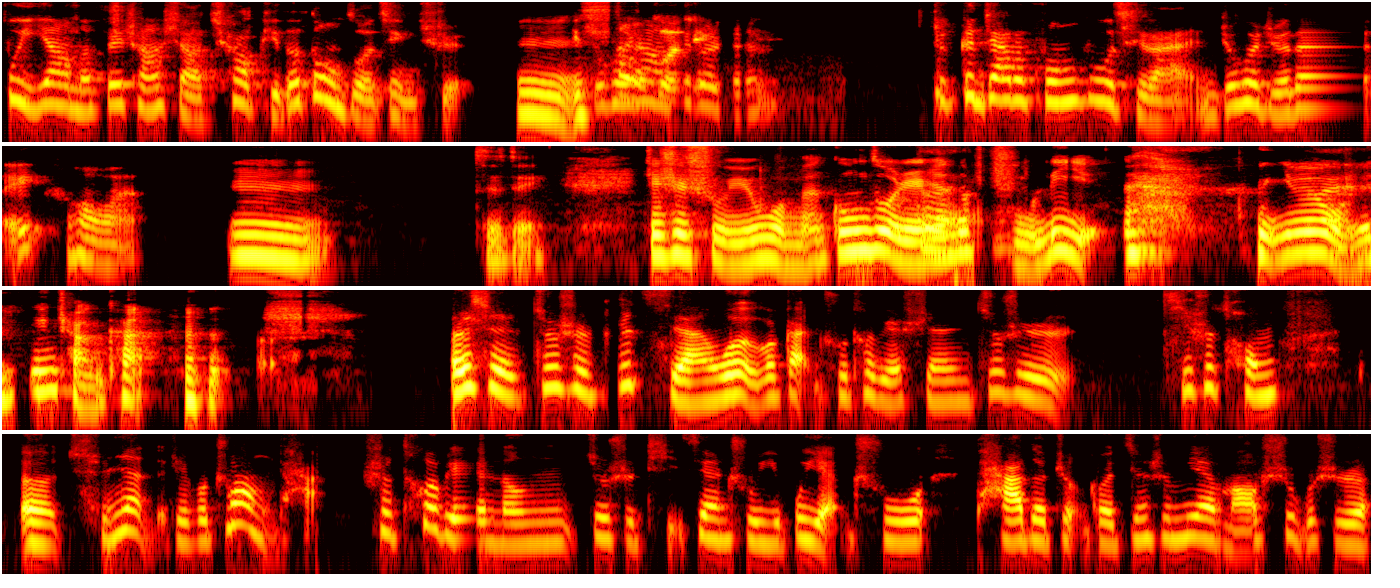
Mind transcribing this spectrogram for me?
不一样的、非常小俏皮的动作进去，嗯，就会让这个人就更加的丰富起来，你就会觉得哎很好玩。嗯，对对，这是属于我们工作人员的福利，因为我们经常看。而且就是之前我有个感触特别深，就是其实从呃群演的这个状态。是特别能就是体现出一部演出它的整个精神面貌是不是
